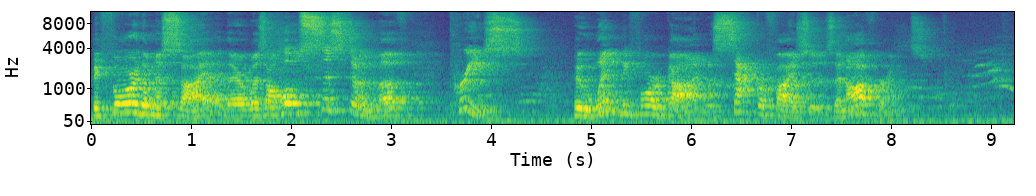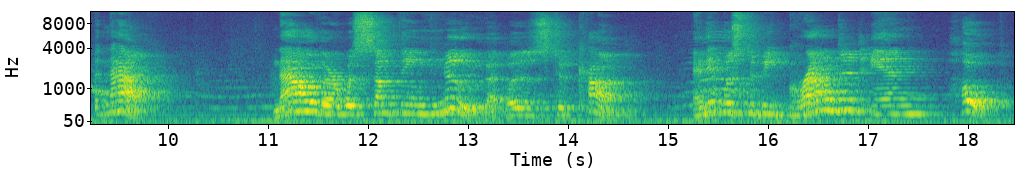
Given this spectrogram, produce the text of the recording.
Before the Messiah, there was a whole system of priests who went before God with sacrifices and offerings. But now, now there was something new that was to come, and it was to be grounded in hope.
